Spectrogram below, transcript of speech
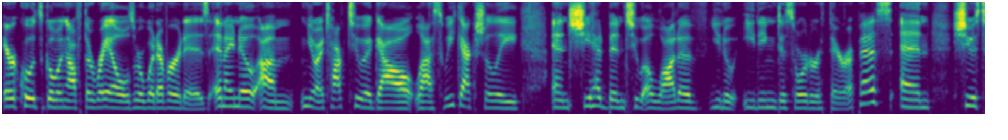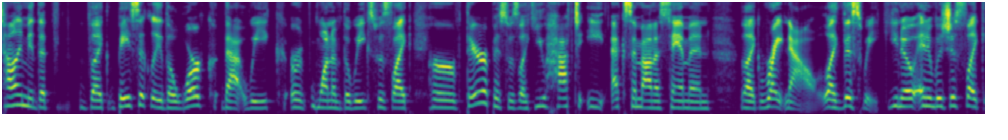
air quotes going off the rails or whatever it is. And I know um, you know, I talked to a gal last week actually, and she had been to a lot of, you know, eating disorder therapists and she was telling me that like basically the work that week or one of the weeks was like her therapist was like you have to eat X amount of salmon like right now, like this week, you know, and it was just like,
